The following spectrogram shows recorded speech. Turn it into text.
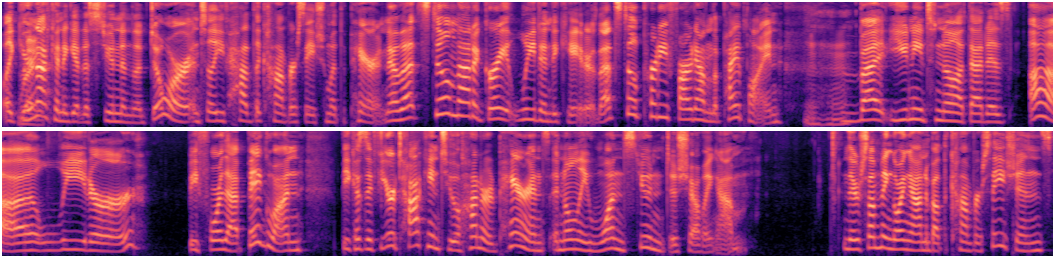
Like you're Right. not going to get a student in the door until you've had the conversation with the parent. Now that's still not a great lead indicator. That's still pretty far down the pipeline. Mm-hmm. But you need to know that that is a leader before that big one because if you're talking to 100 parents and only one student is showing up there's something going on about the conversations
